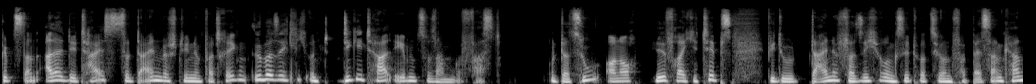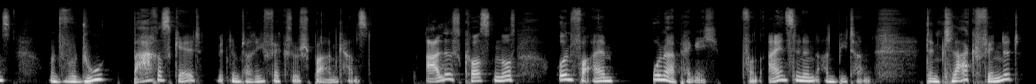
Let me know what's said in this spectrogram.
Gibt's dann alle Details zu deinen bestehenden Verträgen übersichtlich und digital eben zusammengefasst. Und dazu auch noch hilfreiche Tipps, wie du deine Versicherungssituation verbessern kannst und wo du bares Geld mit einem Tarifwechsel sparen kannst. Alles kostenlos und vor allem unabhängig von einzelnen Anbietern. Denn Clark findet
